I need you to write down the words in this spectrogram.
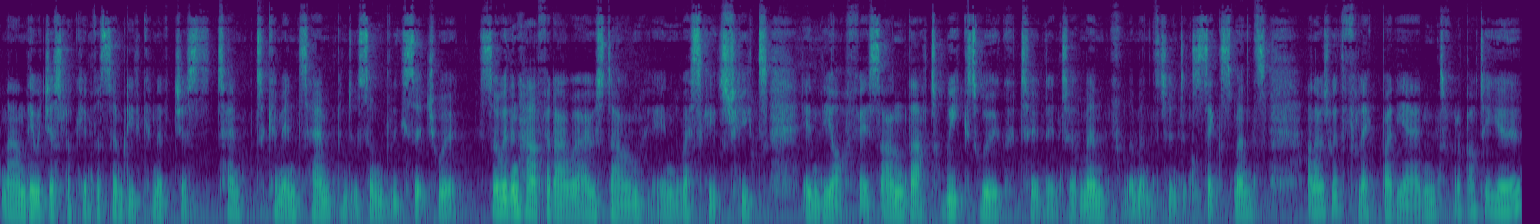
and they were just looking for somebody to kind of just temp to come in temp and do some research work. So within half an hour, I was down in Westgate Street in the office, and that week's work turned into a month, and the month turned into six months, and I was with Fflic by the end for about a year.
